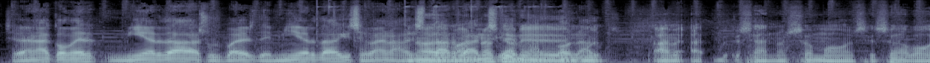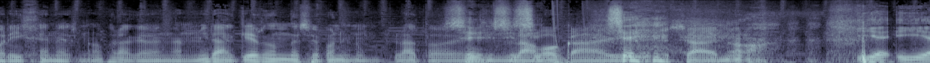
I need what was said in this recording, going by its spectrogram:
Se van a comer mierda a sus bares de mierda y se van al No, no Starbucks al tiene. A- a- o sea, no somos eso, aborígenes, ¿no? Para que vengan. Mira, aquí es donde se ponen un plato en Sí, sí, la sí. boca. Y. O sea, no. Y, y-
